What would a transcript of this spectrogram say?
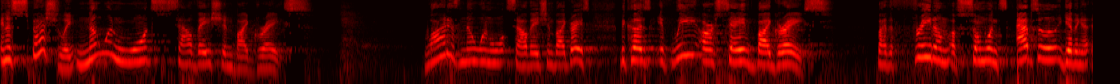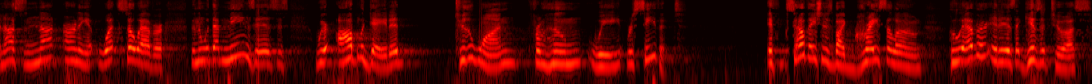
And especially, no one wants salvation by grace. Why does no one want salvation by grace? Because if we are saved by grace, by the freedom of someone's absolutely giving it and us not earning it whatsoever, then what that means is, is we're obligated to the one from whom we receive it. If salvation is by grace alone, whoever it is that gives it to us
